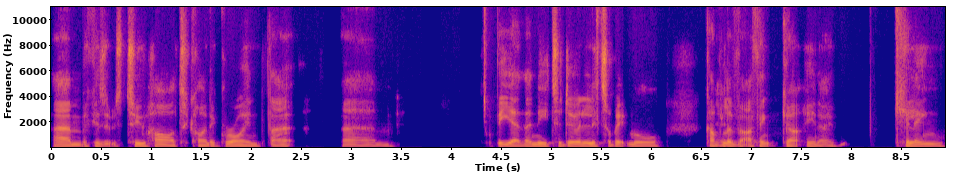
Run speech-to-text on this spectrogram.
um, because it was too hard to kind of grind that. Um, but yeah, they need to do a little bit more. A couple Yeah. of, I think, uh, you know, killing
